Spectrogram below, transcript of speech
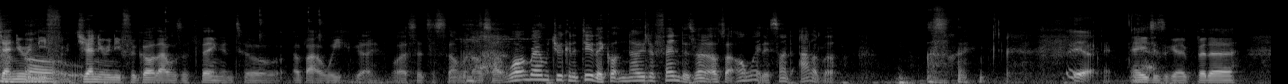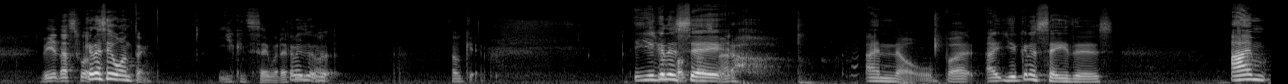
Genuinely, f- Oh. genuinely forgot that was a thing until about a week ago. Where I said to someone, I was like, "What Real Madrid going to do? They got no defenders." I was like, "Oh wait, they signed Alaba." I was like, yeah. ages ago, but uh, but yeah, that's what Can I say one thing? you can say. Whatever. Can I you say, want. okay. You're gonna podcast, say, man. I know, but I, you're gonna say this. I'm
